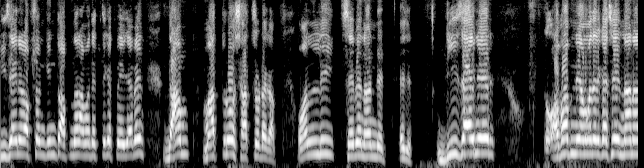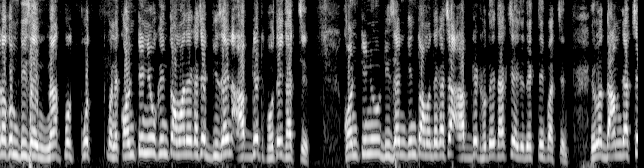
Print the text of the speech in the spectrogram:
ডিজাইনের অপশন কিন্তু আপনারা আমাদের থেকে পেয়ে যাবেন। দাম মাত্র সাতশো টাকা। অনলি সেভেন হান্ড্রেড এই যে ডিজাইনের অভাব নেই আমাদের কাছে, নানা রকম ডিজাইন না মানে কন্টিনিউ কিন্তু আমাদের কাছে ডিজাইন আপডেট হতেই থাকছে। কন্টিনিউ ডিজাইন কিন্তু আমাদের কাছে আপডেট হতেই থাকছে, এই যে দেখতেই পাচ্ছেন। এগুলোর দাম যাচ্ছে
